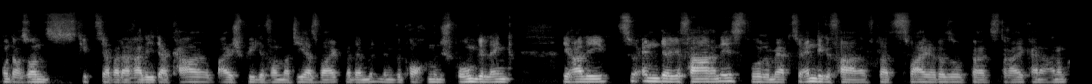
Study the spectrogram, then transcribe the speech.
Und auch sonst gibt es ja bei der Rallye Dakar Beispiele von Matthias Wagner, der mit einem gebrochenen Sprunggelenk die Rallye zu Ende gefahren ist, wohlgemerkt zu Ende gefahren, auf Platz zwei oder so, Platz drei, keine Ahnung.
